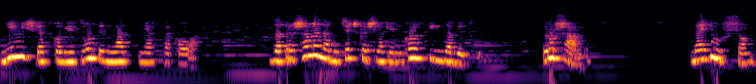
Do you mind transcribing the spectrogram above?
niemi świadkowie złotych lat miasta Koła. Zapraszamy na wycieczkę szlakiem kolskich zabytków. Ruszamy. Najdłuższą,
